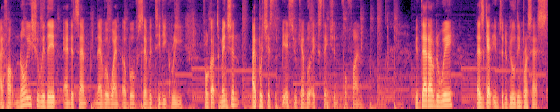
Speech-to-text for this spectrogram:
I found no issue with it and the temp never went above 70 degree. Forgot to mention, I purchased the PSU cable extension for fun. With that out of the way, let's get into the building process.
